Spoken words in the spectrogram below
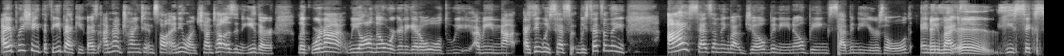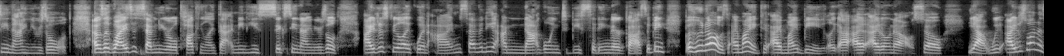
I appreciate the feedback, you guys. I'm not trying to insult anyone. Chantel isn't either. Like, we're not, we all know we're going to get old. We, I mean, not, I think we said, we said something, I said something about Joe Benigno being 70 years old. And, And he is. He's 69 years old. I was like, why is a 70 year old talking like that? I mean, he's 69 years old. I just feel like when I'm 70, I'm not going to be sitting there gossiping, but who knows? I might, I might be like, I, I, I don't know. So yeah, we, I just want to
